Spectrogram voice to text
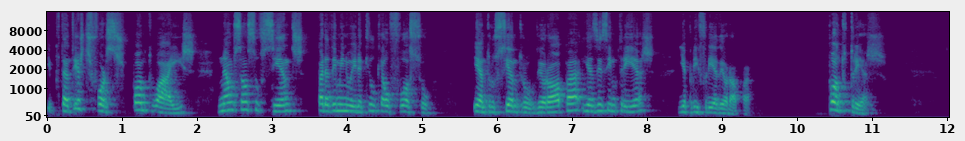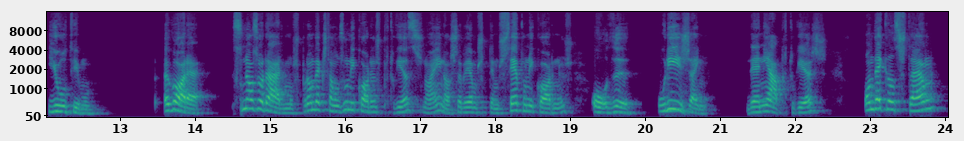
E, portanto, estes esforços pontuais não são suficientes para diminuir aquilo que é o fosso entre o centro da Europa e as assimetrias e a periferia da Europa. Ponto 3. E último. Agora, se nós olharmos para onde é que estão os unicórnios portugueses, não é? Nós sabemos que temos sete unicórnios, ou de origem DNA português, onde é que eles estão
